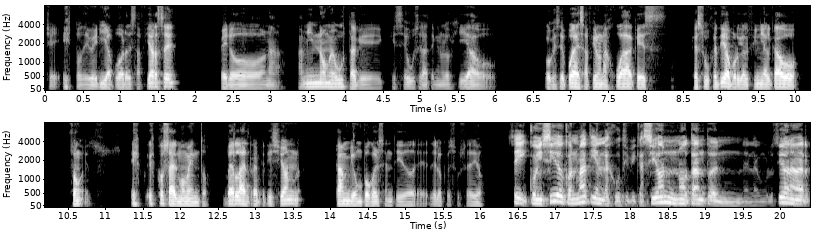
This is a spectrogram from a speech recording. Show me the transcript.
che, esto debería poder desafiarse. Pero nada, a mí no me gusta que, se use la tecnología o, o, que se pueda desafiar una jugada que es que es subjetiva, porque al fin y al cabo son, es, cosa del momento. Verla en repetición cambia un poco el sentido de, lo que sucedió. Sí, coincido con Mati en la justificación, no tanto en, la conclusión. A ver,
